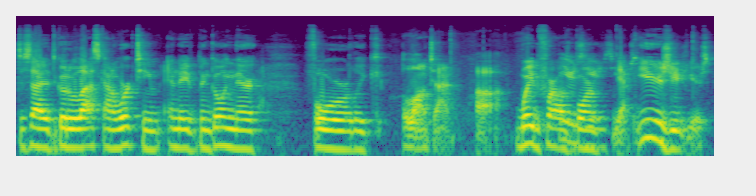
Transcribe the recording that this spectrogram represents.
decided to go to Alaska on a work team, and they've been going there for like a long time, uh, way before I was Years, born. years, Yeah, years. years, years.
